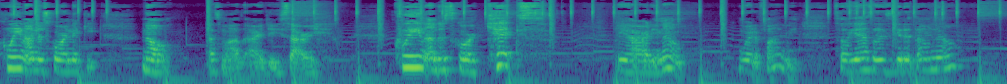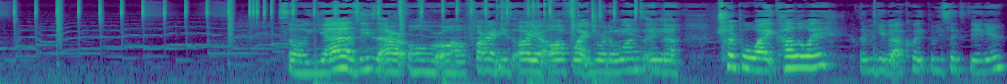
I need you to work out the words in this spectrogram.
queen underscore nikki no that's my other ig sorry queen underscore kicks. You already know where to find me. So yes, let's get it done now. So yes, these are overall fire. These are your off-white Jordan 1s in the triple white colorway. Let me give you a quick 360 again.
